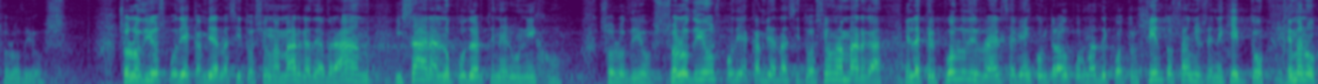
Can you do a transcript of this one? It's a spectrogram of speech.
Solo Dios. Solo Dios podía cambiar la situación amarga de Abraham y Sara al no poder tener un hijo. Solo Dios. Solo Dios podía cambiar la situación amarga en la que el pueblo de Israel se había encontrado por más de 400 años en Egipto. Hermano,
